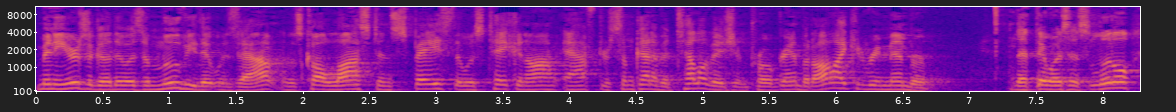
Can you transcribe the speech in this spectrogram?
Many years ago, there was a movie that was out. It was called Lost in Space that was taken off after some kind of a television program, but all I could remember that there was this little,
